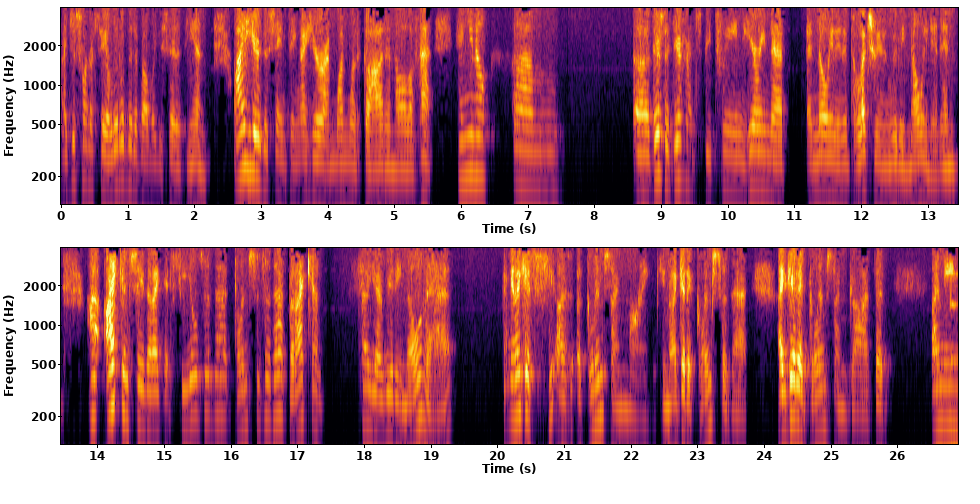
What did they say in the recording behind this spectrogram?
I just want to say a little bit about what you said at the end. I hear the same thing. I hear I'm one with God and all of that, and you know, um, uh, there's a difference between hearing that and knowing it intellectually and really knowing it. And I, I can say that I get feels of that, glimpses of that, but I can't tell you I really know that. I mean, I get a, a glimpse I'm mind. You know, I get a glimpse of that. I get a glimpse I'm God, but I mean,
